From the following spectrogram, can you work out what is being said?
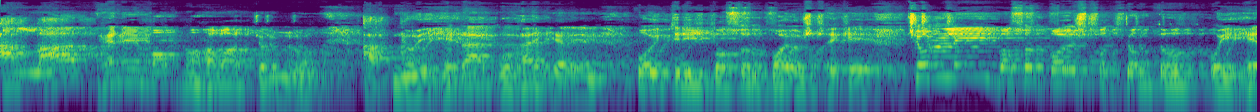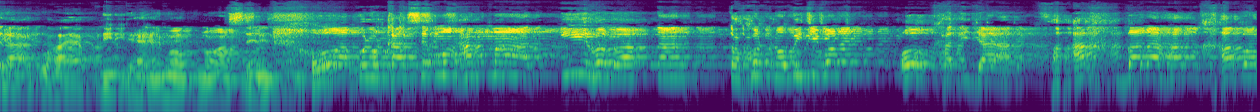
আল্লাহর ধ্যানে মগ্ন হওয়ার জন্য, আপনি ওই হেরা গুহায় গেলেন, পঁয়ত্রিশ বছর বয়স থেকে, চল্লিশ বছর বয়স পর্যন্ত ওই হেরা গুহায় আপনি ধ্যানে মগ্ন আছেন। ও আবুল কাসেম মোহাম্মদ কি হলো আপনার? তখন নবীজি বলেন, ও খাদিজা, ফাআখবারাহাল খবর।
